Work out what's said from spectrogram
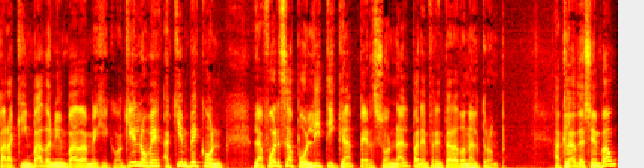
para que invada o no invada a México? ¿A quién lo ve? ¿A quién ve con la fuerza política personal para enfrentar a Donald Trump? ¿A Claudia Sheinbaum?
